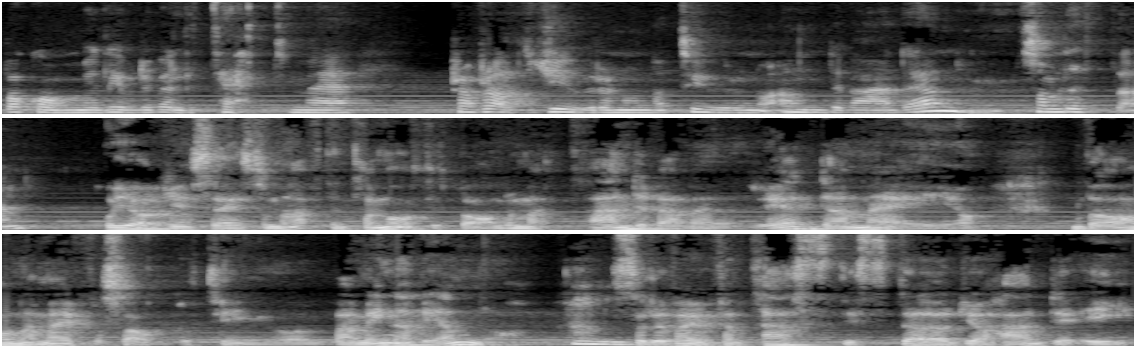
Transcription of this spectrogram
bakom mig. Levde väldigt tätt med framförallt djuren och naturen och andevärlden Mm. som liten. Och jag kan ju säga som har haft en traumatisk barndom att andevärlden räddar mig och varnar mig för saker och ting och var mina vänner. Mm. Så det var en fantastisk stöd jag hade i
